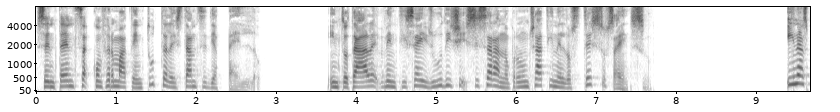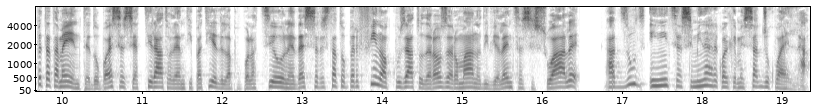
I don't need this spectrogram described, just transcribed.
sentenza confermata in tutte le istanze di appello. In totale 26 giudici si saranno pronunciati nello stesso senso. Inaspettatamente, dopo essersi attirato alle antipatie della popolazione ed essere stato perfino accusato da Rosa Romano di violenza sessuale, Azuz inizia a seminare qualche messaggio qua e là.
